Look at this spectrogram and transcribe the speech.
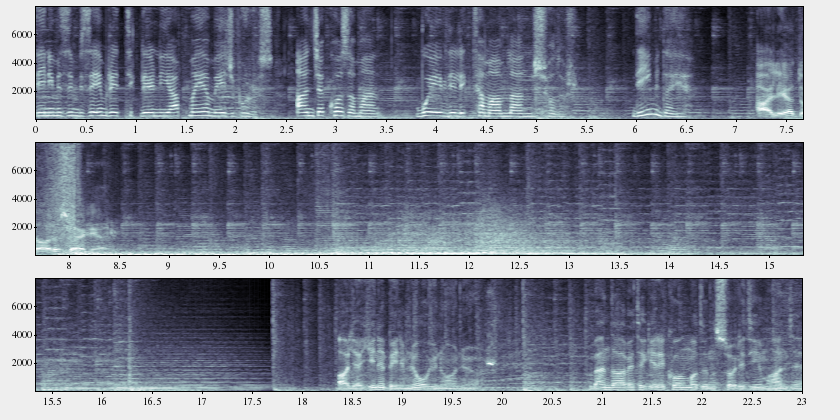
Dinimizin bize emrettiklerini yapmaya mecburuz. Ancak o zaman bu evlilik tamamlanmış olur. Değil mi dayı? Aliye doğru söylüyor. Alya yine benimle oyun oynuyor. Ben davete gerek olmadığını söylediğim halde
